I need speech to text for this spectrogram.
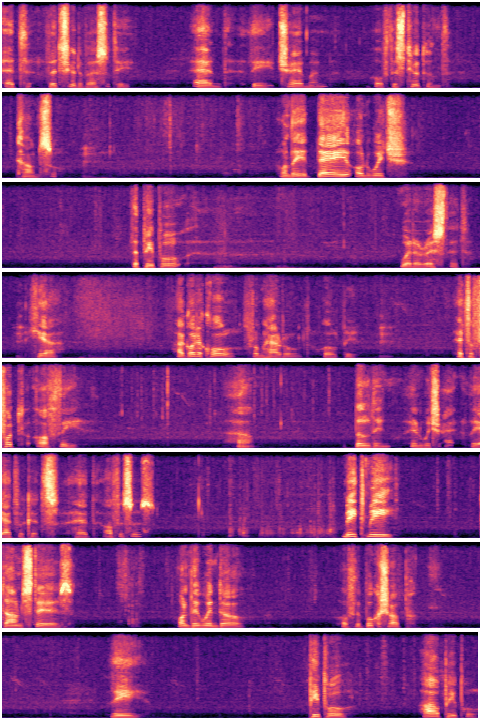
at Wits University and the chairman of the student council. Mm. On the day on which the people were arrested mm. here I got a call from Harold mm. at the foot of the uh, building in which the advocates had offices. Meet me downstairs on the window of the bookshop. The people, our people,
